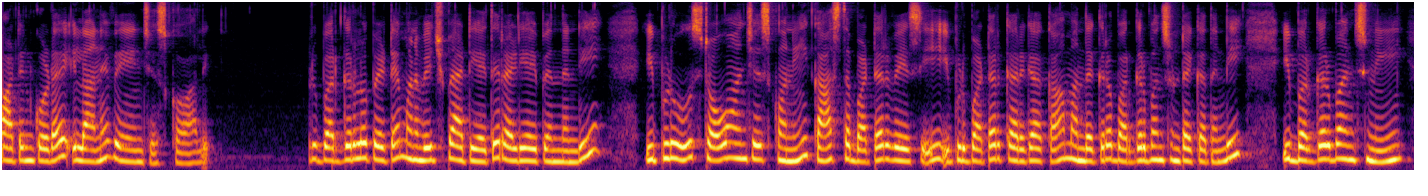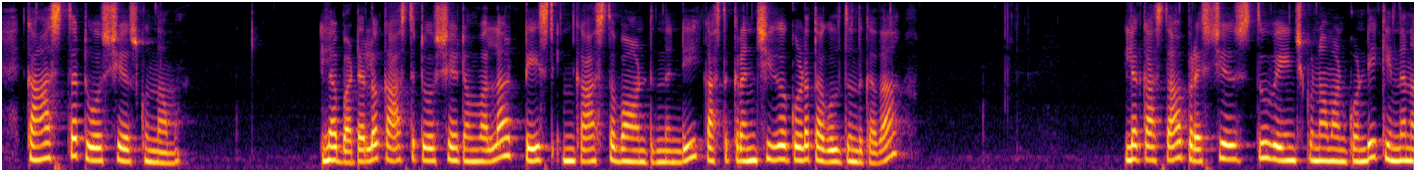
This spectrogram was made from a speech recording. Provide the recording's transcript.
వాటిని కూడా ఇలానే వేయించేసుకోవాలి. ఇప్పుడు బర్గర్లో పెట్టే మన వెజ్ ప్యాటీ అయితే రెడీ అయిపోయిందండి. ఇప్పుడు స్టవ్ ఆన్ చేసుకొని కాస్త బటర్ వేసి ఇప్పుడు బటర్ కరిగాక మన దగ్గర బర్గర్ బన్స్ ఉంటాయి కదండి ఈ బర్గర్ బన్స్ని కాస్త టోస్ట్ చేసుకుందాము ఇలా బటర్లో కాస్త టోస్ట్ చేయటం వల్ల టేస్ట్ ఇంకాస్త బాగుంటుందండి. కాస్త క్రంచీగా కూడా తగులుతుంది కదా. ఇలా కాస్త ప్రెస్ చేస్తూ వేయించుకున్నాం అనుకోండి కిందన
